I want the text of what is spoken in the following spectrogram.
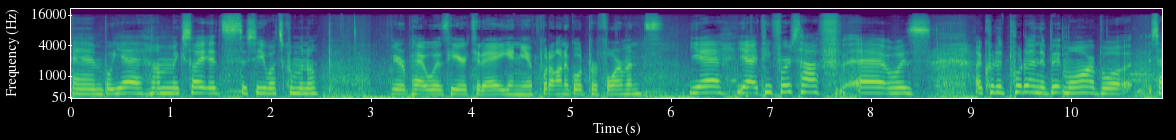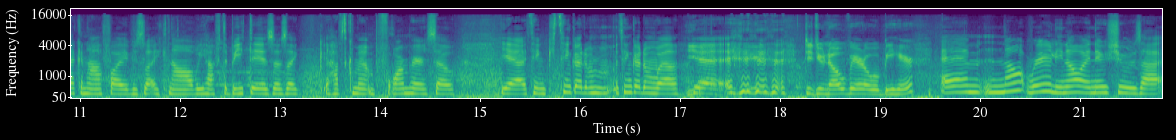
Um, but yeah, I'm excited to see what's coming up. Vera Pauw was here today and you put on a good performance. Yeah, yeah. I think first half uh, was I could have put in a bit more, but second half I was like, no, we have to beat this. I was like, I have to come out and perform here. So, yeah, I think think I done I think I done well. Yeah. Did you know Vera would be here? um, not really. No, I knew she was at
